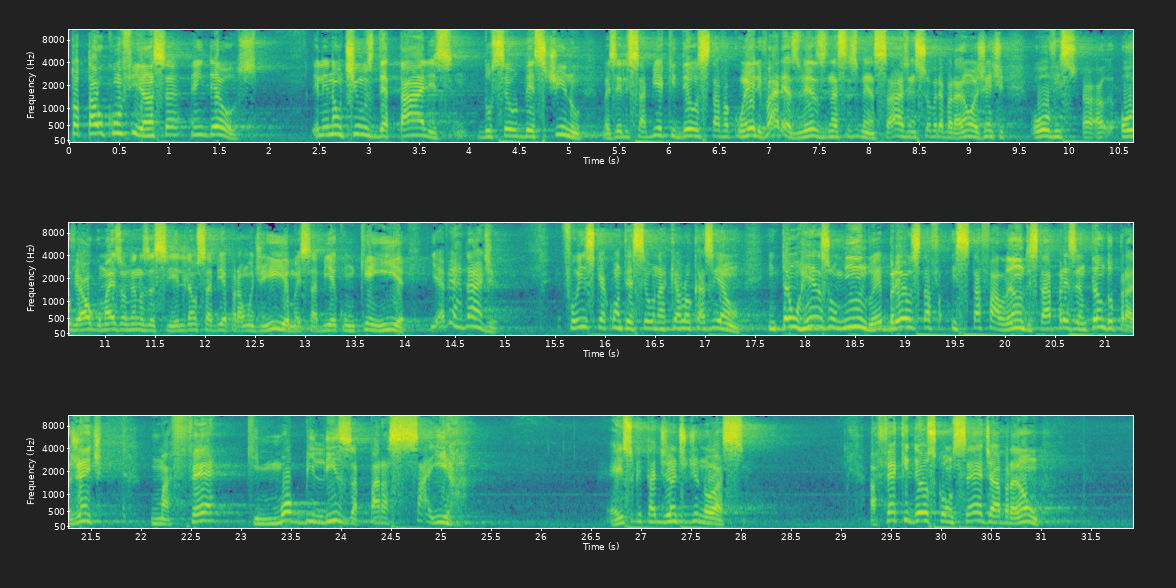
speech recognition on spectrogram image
Total confiança em Deus. Ele não tinha os detalhes do seu destino, mas ele sabia que Deus estava com ele. Várias vezes nessas mensagens sobre Abraão, a gente ouve, ah, ouve algo mais ou menos assim: ele não sabia para onde ia, mas sabia com quem ia. E é verdade. Foi isso que aconteceu naquela ocasião. Então, resumindo, Hebreus está, está falando, está apresentando para a gente uma fé que mobiliza para sair. É isso que está diante de nós. A fé que Deus concede a Abraão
